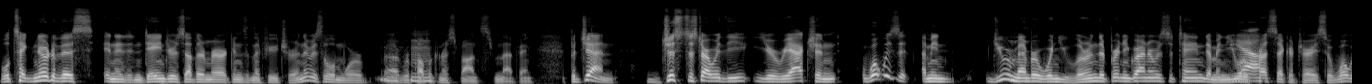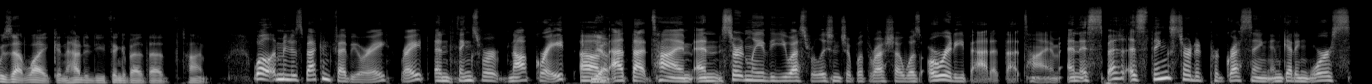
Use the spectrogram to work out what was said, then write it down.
will take note of this and it endangers other Americans in the future. And there was a little more uh, Republican response from that vein. But Jen, just to start with the, your reaction, what was it? I mean, do you remember when you learned that Brittney Griner was detained? I mean, you were Yeah. a press secretary, so what was that like, and how did you think about that at the time? Well, I mean, it was back in February, right? And things were not great um, Yeah. at that time. And certainly the U.S. relationship with Russia was already bad at that time. And especially as things started progressing and getting worse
